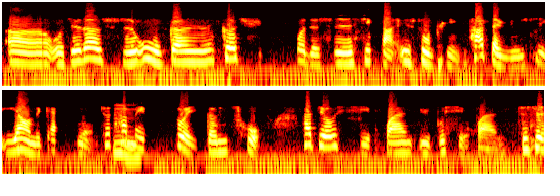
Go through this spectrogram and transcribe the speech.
嗯、呃，我觉得食物跟歌曲或者是欣赏艺术品，它等于是一样的概念，就它没对跟错。它只有喜欢与不喜欢，就是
